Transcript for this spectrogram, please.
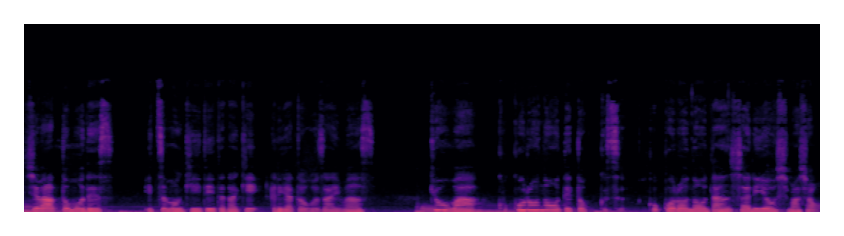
にちは、ともです。いつも聞いていただきありがとうございます。今日は心のデトックス、心の断捨離をしましょうっ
